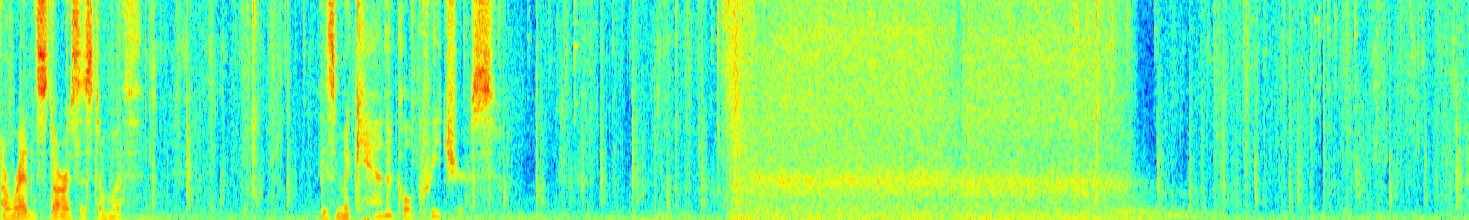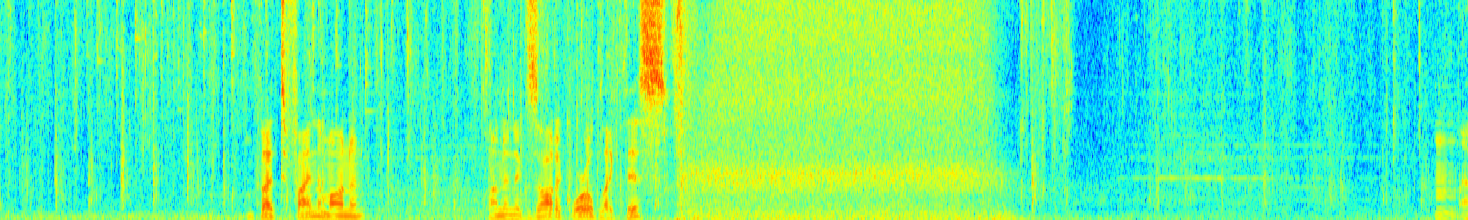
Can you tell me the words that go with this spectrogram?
A red star system with these mechanical creatures. But to find them on an on an exotic world like this, As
